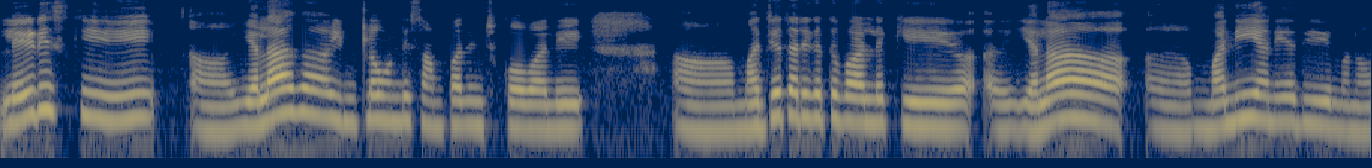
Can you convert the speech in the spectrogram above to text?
లేడీస్‌కి ఎలాగ ఎలాగా ఇంట్లో ఉండి సంపాదించుకోవాలి? మధ్యతరగతి మధ్య తరగతి వాళ్ళకి ఎలా మనీ అనేది మనం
